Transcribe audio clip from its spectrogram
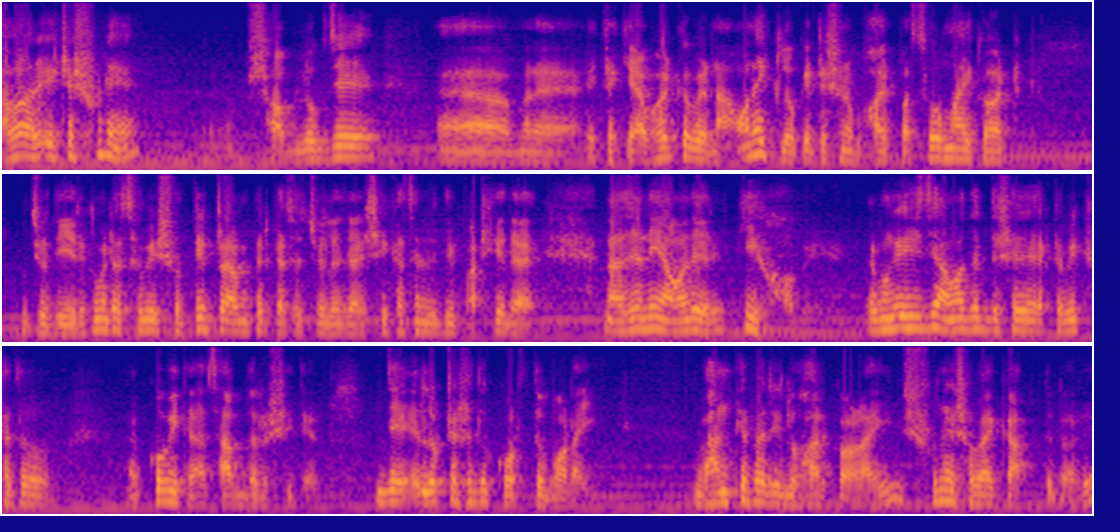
আবার এটা শুনে সব লোক যে মানে এটাকে অ্যাভয়েড করবে না, অনেক লোক এটা শুনে ভয় পাচ্ছে ও মাই গড যদি এরকম একটা ছবি সত্যি ট্রাম্পের কাছে চলে যায়, শেখ হাসিনা যদি পাঠিয়ে দেয়, না জানি আমাদের কি হবে? এবং এই যে আমাদের দেশে একটা বিখ্যাত কবিতা আছে আবদার রশিদের, যে লোকটা শুধু করতে বড়াই, ভাঙতে পারি লোহার কড়াই, শুনে সবাই কাঁপতে ডরে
